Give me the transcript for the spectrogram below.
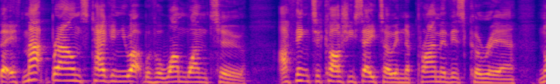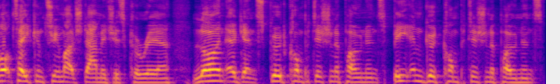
but if Matt Brown's tagging you up with a 1-1-2, I think Takashi Sato, in the prime of his career, not taken too much damage his career, learned against good competition opponents, beaten good competition opponents,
